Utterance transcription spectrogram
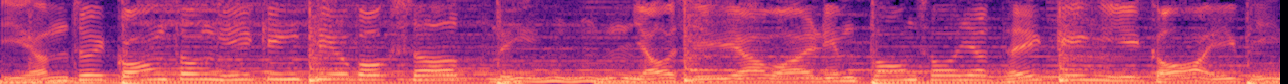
人在广东已经漂泊十年，有时也怀念当初一起经已改变。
